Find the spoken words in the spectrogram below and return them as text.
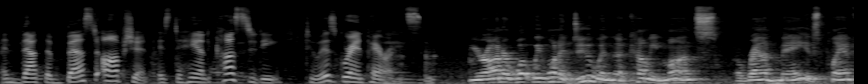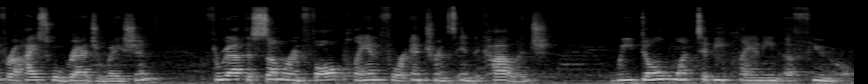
and that the best option is to hand custody to his grandparents. Your Honor, what we want to do in the coming months, around May, is plan for a high school graduation. Throughout the summer and fall, plan for entrance into college. We don't want to be planning a funeral.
